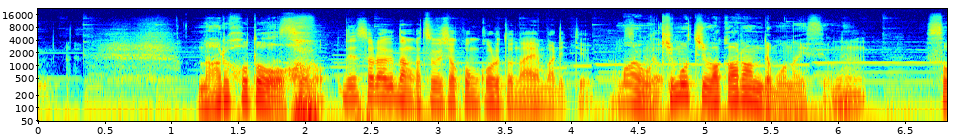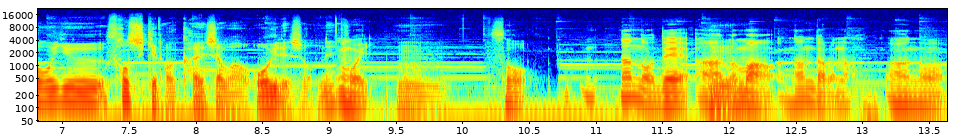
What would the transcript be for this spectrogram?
なるほど。そうでそれはなんか通称コンコルドの誤りっていうまあでも気持ちわからんでもないですよね。うんそういう組織とか会社は多いでしょうね。多いうん。そうなのであの、うんまあなんだろうなあの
